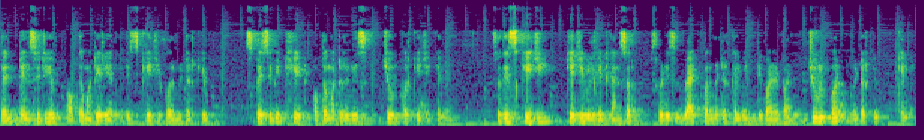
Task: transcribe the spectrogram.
Then density of the material is kg per meter cube specific heat of the material is joule per kg Kelvin. So this kg, kg will get cancelled. So it is watt per meter Kelvin divided by joule per meter cube Kelvin.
